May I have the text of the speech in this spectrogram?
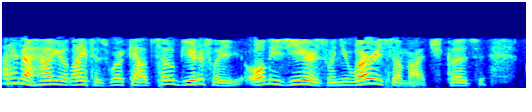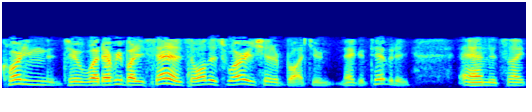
I don't know how your life has worked out so beautifully all these years when you worry so much. Because according to what everybody says, all this worry should have brought you negativity. And it's like,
